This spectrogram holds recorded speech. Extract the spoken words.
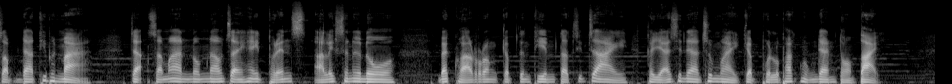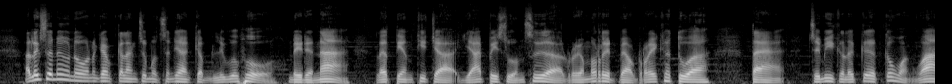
สัปดาห์ที่ผ่านมา จะสามารถโน้มน้าวใจให้เทรนส์อเล็กซานเดอร์โนแบ็คขวารองกับตันทีมตัดสินใจ ขยายสัญญาชุดใหม่กับพลพรรคหงแดงต่อไป อเล็กซานเดอร์โนนะครับกำลังจะหมดสัญญากับลิเวอร์พูลในเดือนหน้า และเตรียมที่จะย้ายไปสวมเสื้อเรอัลมาดริดแบบไร้ค่าตัว แต่เจมี่กาลเกอร์ก็หวังว่า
